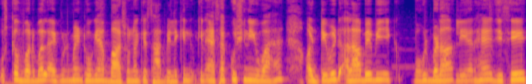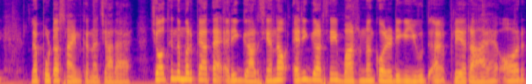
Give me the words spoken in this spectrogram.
उसका वर्बल एग्रीमेंट हो गया बार्सोना के साथ भी। लेकिन लेकिन ऐसा कुछ नहीं हुआ है और डेविड अलाबे भी एक बहुत बड़ा प्लेयर है जिसे लपोटा साइन करना चाह रहा है। चौथे नंबर पे आता है एरिक गार्सिया। ना एरिक गार्सिया बार्सोना का ऑलरेडी यूथ प्लेयर रहा है और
